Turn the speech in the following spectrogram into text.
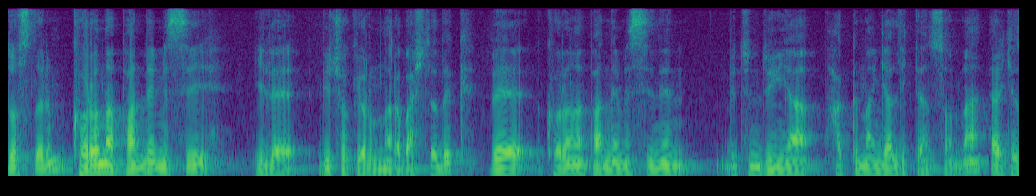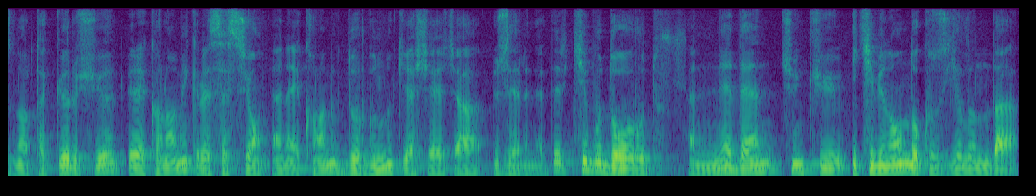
dostlarım, korona pandemisi ile birçok yorumlara başladık ve korona pandemisinin bütün dünya hakkından geldikten sonra herkesin ortak görüşü bir ekonomik resesyon yani ekonomik durgunluk yaşayacağı üzerinedir ki bu doğrudur. Yani neden? Çünkü 2019 yılında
